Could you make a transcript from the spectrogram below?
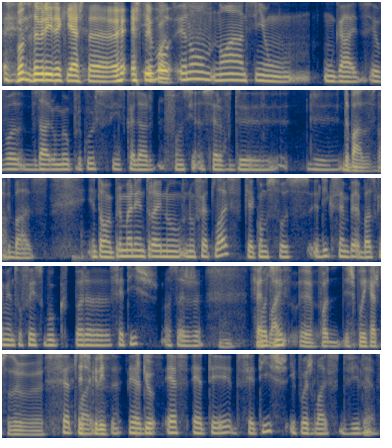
vamos abrir aqui esta, esta eu, vou, hipótese. eu não, não há assim um, um guide. Eu vou dar o meu percurso e se calhar serve de, de, De base, vá. de base. Então, eu primeiro entrei no, no Fat Life, que é como se fosse, eu digo sempre, é basicamente o Facebook para fetiches, ou seja, Fat podes- Life, uh, pode explicar às pessoas uh, a escrita? É eu, de F-E-T de fetiche e depois life de vida. Yeah.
